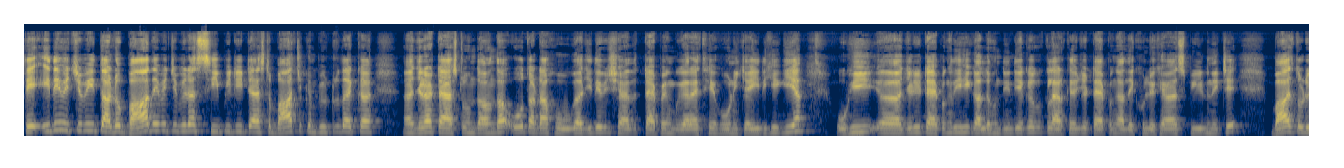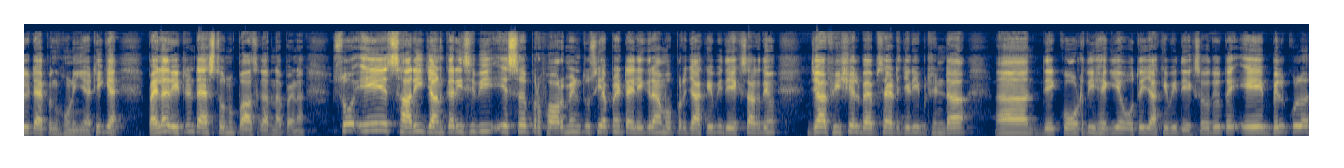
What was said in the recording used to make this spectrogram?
ਤੇ ਇਹਦੇ ਵਿੱਚ ਵੀ ਤੁਹਾਡਾ ਬਾਅਦ ਦੇ ਵਿੱਚ ਜਿਹੜਾ ਸੀਪੀਟੀ ਟੈਸਟ ਬਾਅਦ ਚ ਕੰਪਿਊਟਰ ਦਾ ਇੱਕ ਜਿਹੜਾ ਟੈਸਟ ਹੁੰਦਾ ਹੁੰਦਾ, ਉਹ ਤੁਹਾਡਾ ਹੋਊਗਾ, ਜਿਹਦੇ ਵਿੱਚ ਸ਼ਾਇਦ ਟਾਈਪਿੰਗ ਵਗੈਰਾ ਇੱਥੇ ਹੋਣੀ ਚਾਹੀਦੀ ਹੈਗੀ ਆ। ਉਹੀ ਜਿਹੜੀ ਟਾਈਪਿੰਗ ਦੀ ਹੀ ਗੱਲ ਹੁੰਦੀ ਹੁੰਦੀ ਹੈ, ਕਿਉਂਕਿ ਕਲਰਕ ਦੇ ਵਿੱਚ ਟਾਈਪਿੰਗ ਆ, ਦੇਖੋ ਲਿਖਿਆ ਹੋਇਆ ਸਪੀਡ ਨੀਚੇ, ਬਾਅਦ 'ਚ ਤੁਹਾਡੀ ਟਾਈਪਿੰਗ ਹੋਣੀ ਹੈ ਠੀਕ ਹੈ। ਪਹਿਲਾਂ ਰਿਟਨ ਟੈਸਟ ਤੁਹਾਨੂੰ ਪਾਸ ਕਰਨਾ ਪੈਣਾ। ਸੋ ਇਹ ਸਾਰੀ ਜਾਣਕਾਰੀ ਸੀ ਵੀ ਇਸ ਪਰਫਾਰਮੈਂਸ ਤੁਸੀਂ ਆਪਣੇ ਟੈਲੀਗ੍ਰਾਮ ਉੱਪਰ ਜਾ ਕੇ ਵੀ ਦੇਖ ਸਕਦੇ ਹੋ, ਜਾਂ ਅਫੀਸ਼ੀਅਲ ਵੈਬਸਾਈਟ ਜਿਹੜੀ ਬਠਿੰਡਾ ਦੇ ਕੋਰਟ ਦੀ ਹੈਗੀ ਆ, ਉਹ ਤੇ ਜਾ ਕੇ ਵੀ ਦੇਖ ਸਕਦੇ ਹੋ। ਤੇ ਇਹ ਬਿਲਕੁਲ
